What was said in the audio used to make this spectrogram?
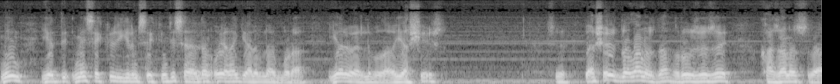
17 1828-ci sənədən o yana gəliblər bura. Yer verilib bunlara, yaşayır. Siz Yaşayır, dolanır da, ruzunuzu kazanır və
